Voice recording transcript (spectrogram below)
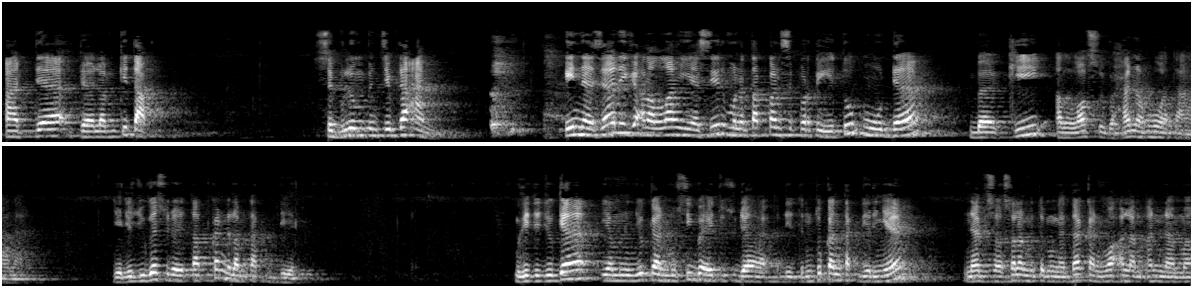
ada dalam kitab sebelum penciptaan. Inna zalika Allah yasir menetapkan seperti itu mudah bagi Allah Subhanahu wa taala. Jadi juga sudah ditetapkan dalam takdir. Begitu juga yang menunjukkan musibah itu sudah ditentukan takdirnya. Nabi SAW itu mengatakan wa alam anna ma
